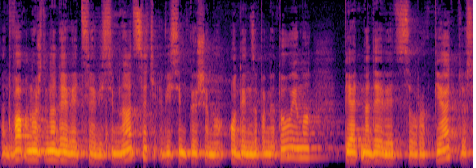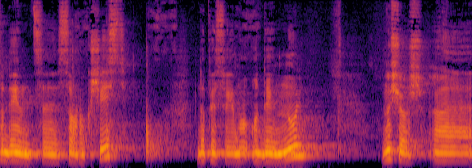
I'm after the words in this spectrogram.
2 помножити на 9 це 18. 8 пишемо, 1 запам'ятовуємо. 5 на 9 45, плюс 1 це 46. Дописуємо 1, 0. Ну що ж, е,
